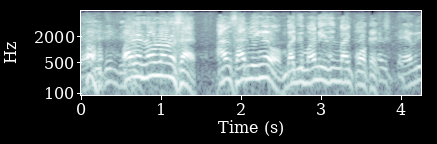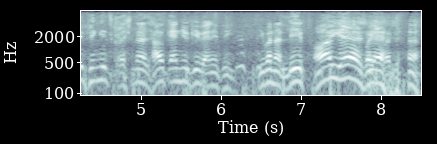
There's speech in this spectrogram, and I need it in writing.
Everything Oh, no, no, no, sir. I am serving you, but the money is in my pocket. Everything is Krishna's. How can you give anything? Even a leaf? Oh, yes, But- yes.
